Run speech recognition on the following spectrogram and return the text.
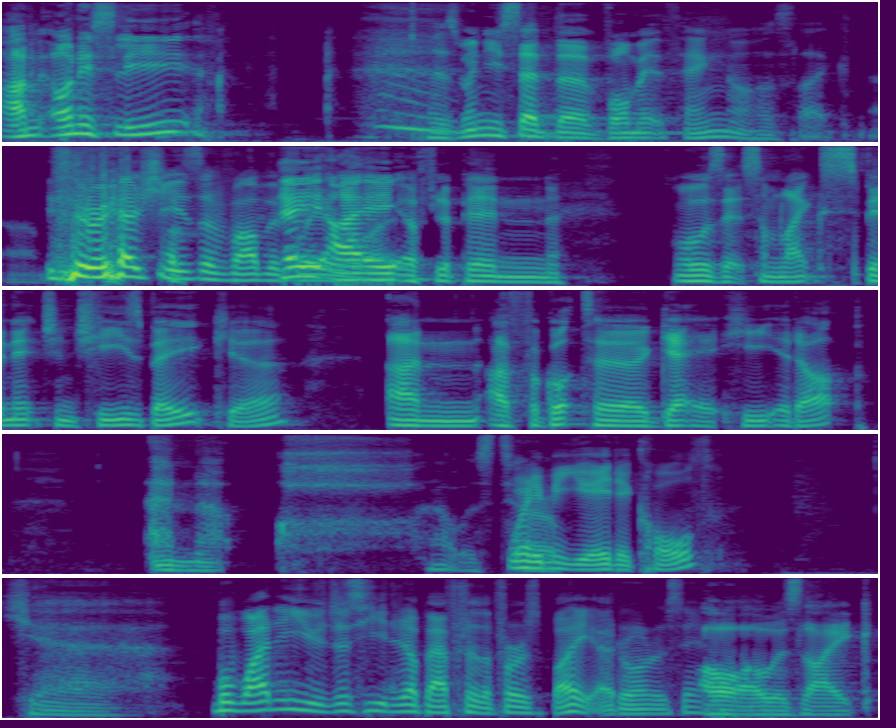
I'm honestly, as when you said the vomit thing, I was like, nah, there actually is a vomit. Hey, I ate a flipping, what was it? Some like spinach and cheese bake, yeah. And I forgot to get it heated up, and uh, oh, that was What do you mean you ate it cold? Yeah. But why didn't you just heat it up after the first bite? I don't understand. Oh, I was like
